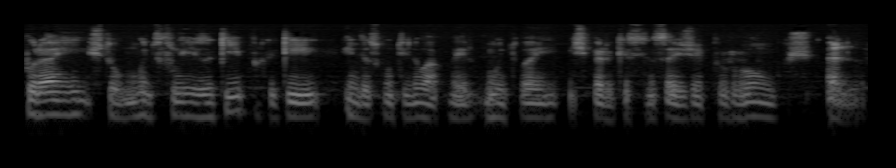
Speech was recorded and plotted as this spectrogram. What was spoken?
Porém, estou muito feliz aqui, porque aqui ainda se continua a comer muito bem e espero que assim seja por longos anos.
